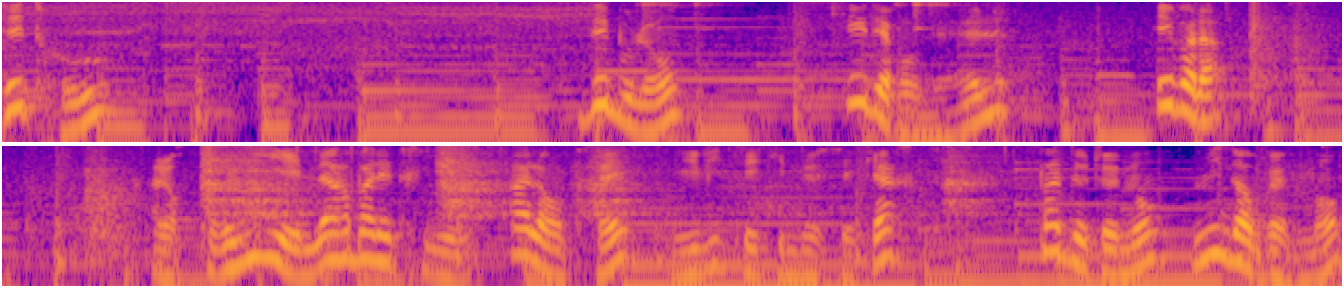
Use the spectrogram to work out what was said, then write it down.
des trous, des boulons et des rondelles. Et voilà Alors pour lier l'arbalétrier à l'entrée et éviter qu'il ne s'écarte, pas de tenon ni d'embrèvement,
